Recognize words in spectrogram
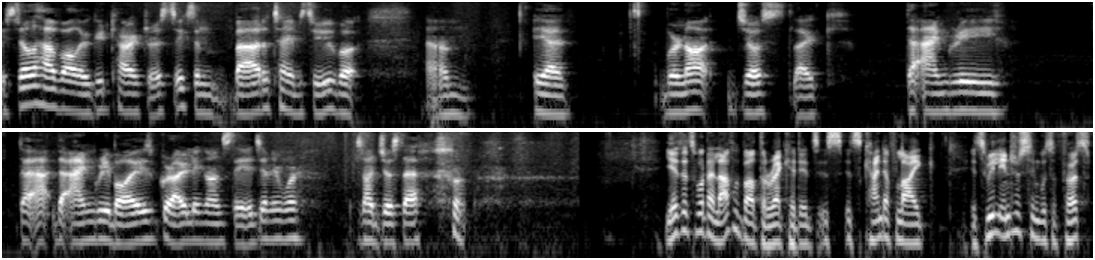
we still have all our good characteristics and bad at times too, but um, yeah, we're not just like the angry the the angry boys growling on stage anymore. It's not just that. yeah, that's what I love about the record. It's, it's it's kind of like it's really interesting with the first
